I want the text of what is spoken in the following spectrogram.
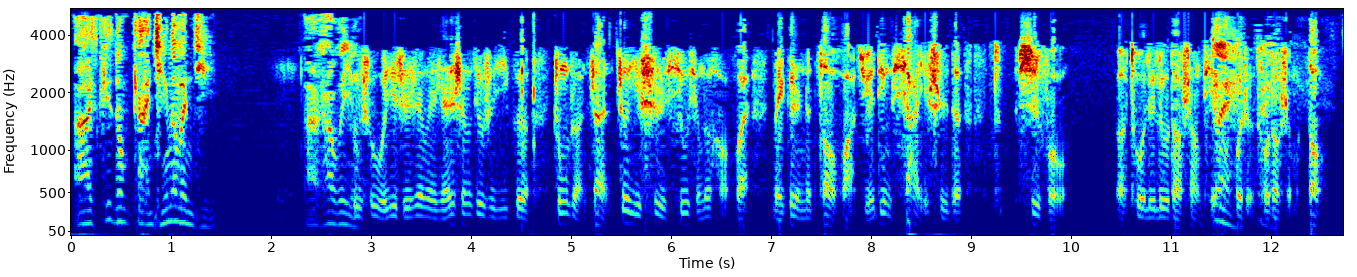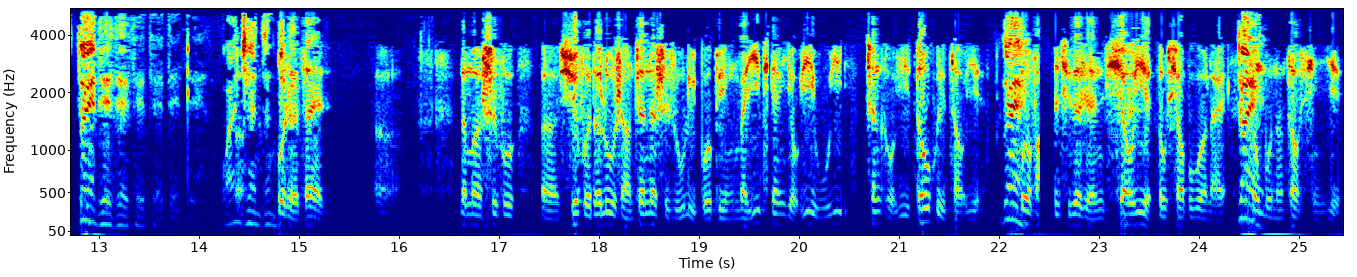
啊这种感情的问题。啊，还会有。所以说我一直认为人生就是一个中转站，这一世修行的好坏，每个人的造化决定下一世的是否呃脱离六道上天，或者投到什么道，对对对对对对对，完全正确。或者在呃。那么师傅，呃，学佛的路上真的是如履薄冰，每一天有意无意、身口意都会造业。对末法时期的人消业都消不过来，更不能造新业，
